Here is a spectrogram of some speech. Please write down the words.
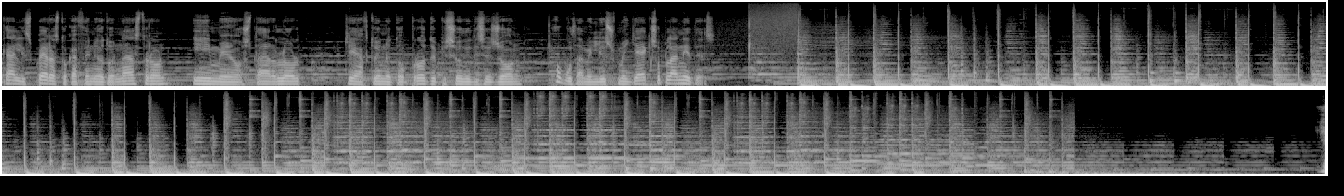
Καλησπέρα στο καφενείο των άστρων, είμαι ο Starlord και αυτό είναι το πρώτο επεισόδιο της σεζόν όπου θα μιλήσουμε για εξωπλανήτες.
